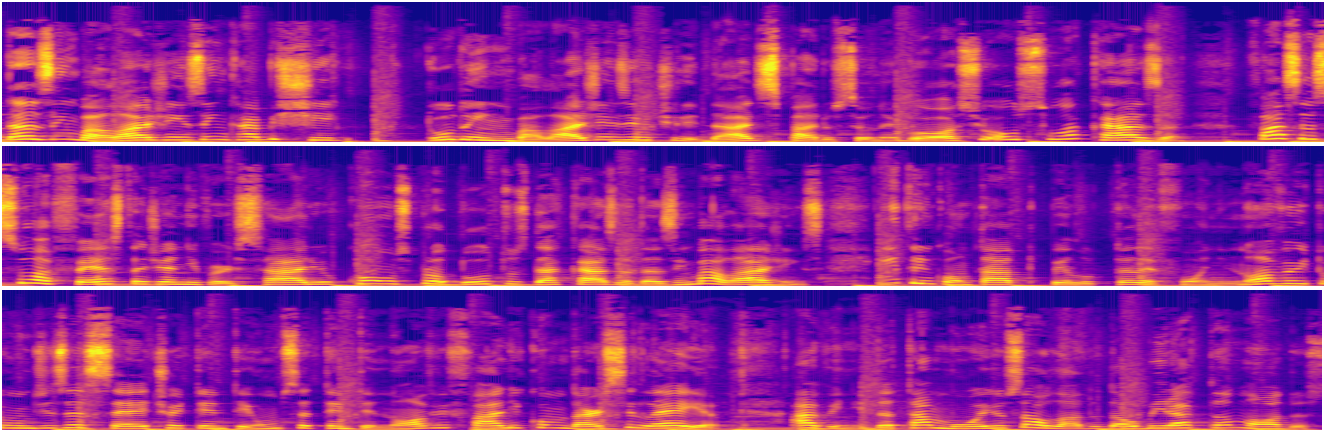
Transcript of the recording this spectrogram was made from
das Embalagens em Cabixi. Tudo em embalagens e utilidades para o seu negócio ou sua casa. Faça sua festa de aniversário com os produtos da Casa das Embalagens. Entre em contato pelo telefone 981 17 81 79 e fale com Darcileia, Avenida Tamoios, ao lado da Ubiratã Modas.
